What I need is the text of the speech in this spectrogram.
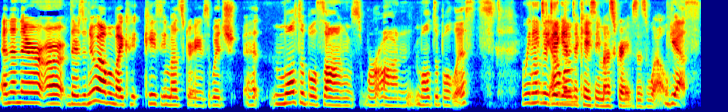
and then there are there's a new album by Ca- Kacey Musgraves, which uh, multiple songs were on multiple lists. We need to dig album? into Kacey Musgraves as well. Yes.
